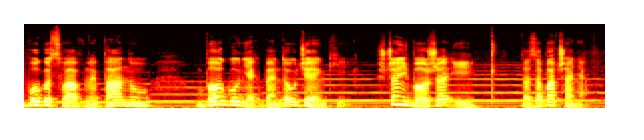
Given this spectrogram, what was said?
Błogosławmy Panu, Bogu niech będą dzięki. Szczęść Boże i do zobaczenia.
